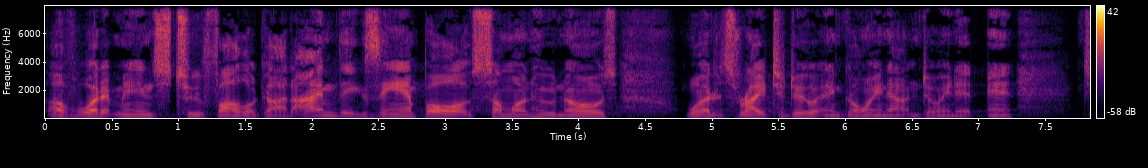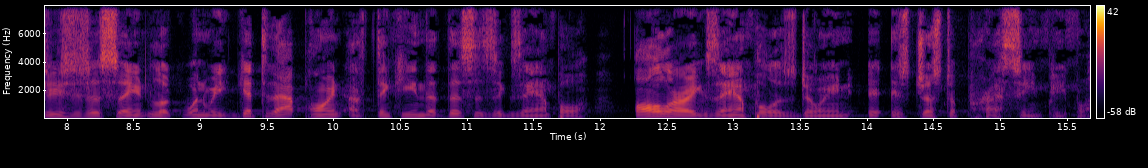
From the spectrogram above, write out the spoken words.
of what it means to follow God. I'm the example of someone who knows what it's right to do and going out and doing it. And Jesus is saying, look, when we get to that point of thinking that this is example, all our example is doing is just oppressing people.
